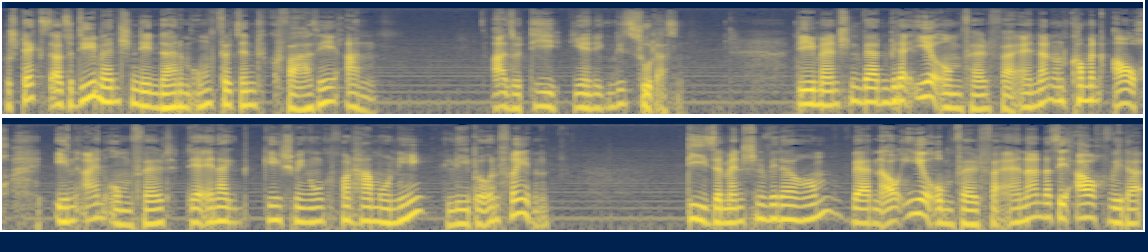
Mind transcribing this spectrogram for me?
Du steckst also die Menschen, die in deinem Umfeld sind, quasi an. Also diejenigen, die es zulassen. Die Menschen werden wieder ihr Umfeld verändern und kommen auch in ein Umfeld der Energieschwingung von Harmonie, Liebe und Frieden. Diese Menschen wiederum werden auch ihr Umfeld verändern, dass sie auch wieder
